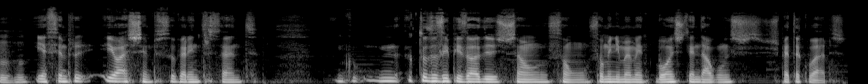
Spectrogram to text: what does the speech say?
Uhum. e é sempre, eu acho sempre super interessante. Todos os episódios são, são, são minimamente bons, tendo alguns espetaculares.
